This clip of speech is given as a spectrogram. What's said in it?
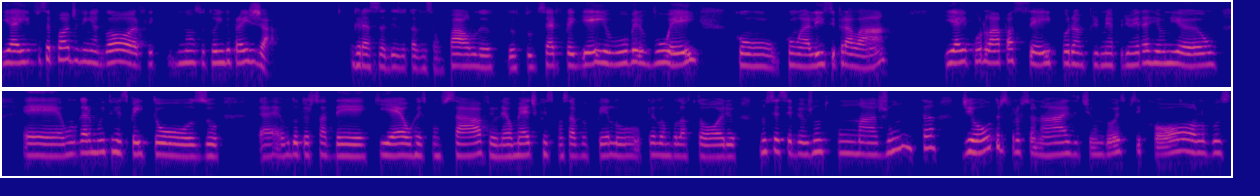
E aí você pode vir agora? Eu falei, nossa, eu tô indo para ir já. Graças a Deus eu estava em São Paulo, deu, deu, tudo certo. Peguei o Uber, voei com, com a Alice para lá. E aí por lá passei por a minha primeira reunião, é, um lugar muito respeitoso, é, o Dr. Sade, que é o responsável, né, o médico responsável pelo, pelo ambulatório, nos recebeu junto com uma junta de outros profissionais, e tinham dois psicólogos,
